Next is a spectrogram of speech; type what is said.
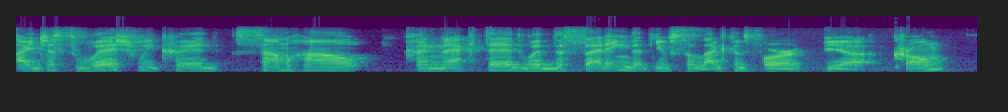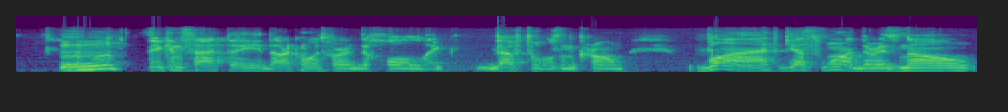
I just wish we could somehow connect it with the setting that you've selected for yeah, Chrome. Mm-hmm. So you can set the dark mode for the whole, like, DevTools in Chrome. But guess what? There is no.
